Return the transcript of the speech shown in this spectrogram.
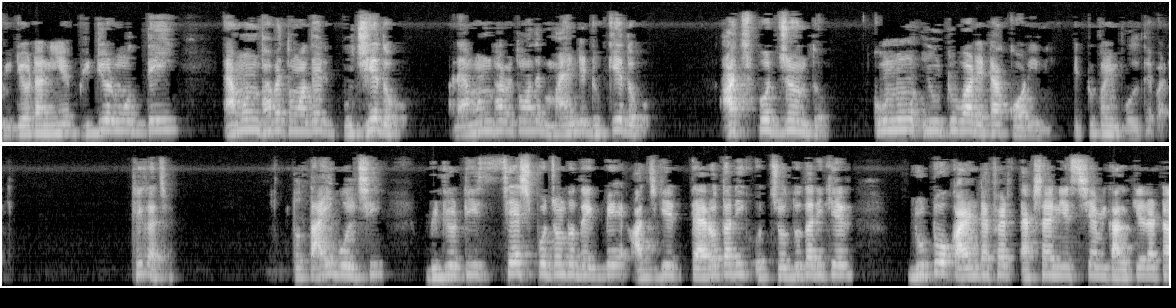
ভিডিওটা নিয়ে। ভিডিওর মধ্যেই এমন ভাবে তোমাদের বুঝিয়ে দেবো আর এমন ভাবে তোমাদের মাইন্ডে ঢুকিয়ে দেবো। আজ পর্যন্ত কোনো ইউটিউবার এটা করেনি, একটুকু আমি বলতে পারি। ঠিক আছে? তো তাই বলছি, ভিডিওটি শেষ পর্যন্ত দেখবে। আজকে তেরো তারিখ ও চোদ্দ তারিখের দুটো কারেন্ট অ্যাফেয়ার্স একসাথে নিয়ে এসেছি। আমি কালকের একটা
